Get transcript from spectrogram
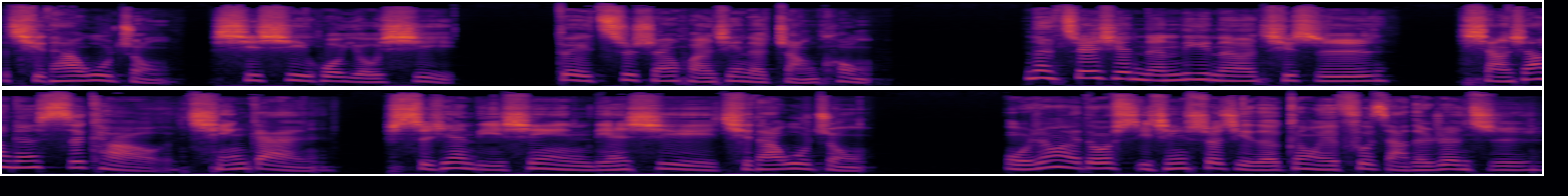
其他物种、嬉戏或游戏、对自身环境的掌控。那这些能力呢？其实想象跟思考、情感、实践、理性、联系其他物种，我认为都已经涉及了更为复杂的认知，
